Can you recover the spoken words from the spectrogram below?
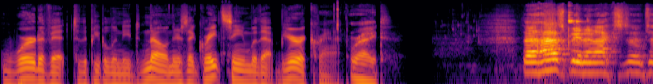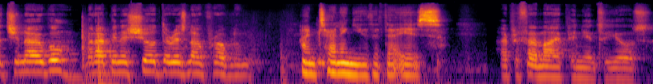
word of it to the people who need to know. And there's a great scene with that bureaucrat. Right. There has been an accident at Chernobyl, but I've been assured there is no problem. I'm telling you that there is. I prefer my opinion to yours.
